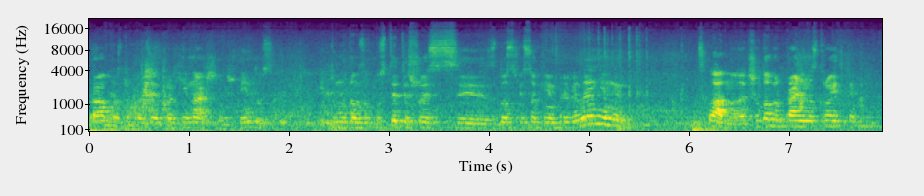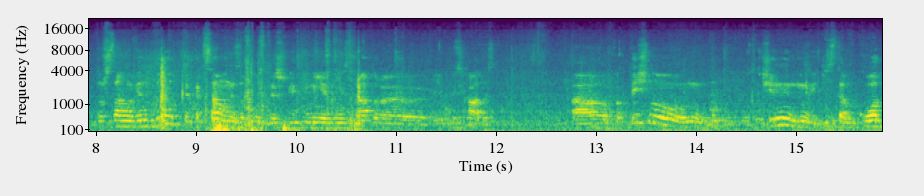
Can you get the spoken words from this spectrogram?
прав просто працює трохи інакше, ніж в Windows. І тому там запустити щось е, з досить високими привілеями складно. Але якщо добре правильно настроїти ту ж саму Windows, ти так само не запустиш від імені адміністратора якусь гадость. А фактично, ну, злочинний, ну, якийсь там код,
